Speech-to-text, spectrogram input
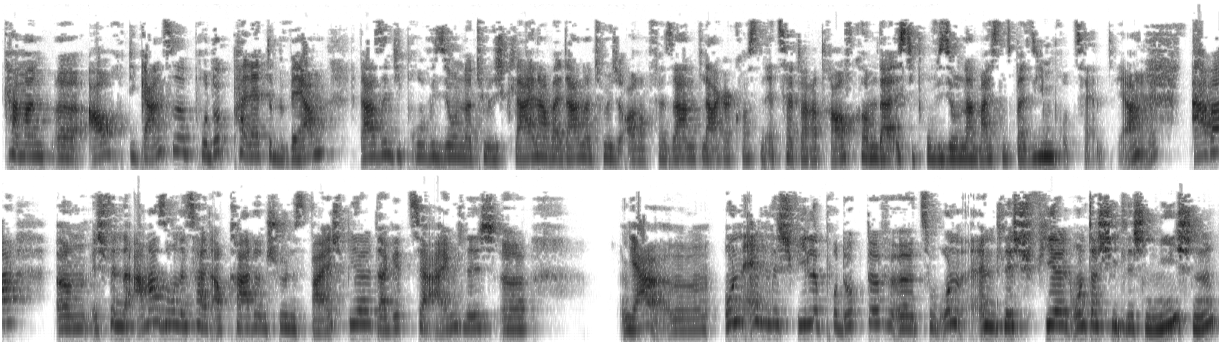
kann man äh, auch die ganze Produktpalette bewerben. Da sind die Provisionen natürlich kleiner, weil da natürlich auch noch Versand, Lagerkosten etc. draufkommen. Da ist die Provision dann meistens bei sieben Prozent. Ja, mhm. aber ähm, ich finde, Amazon ist halt auch gerade ein schönes Beispiel. Da gibt's ja eigentlich äh, ja, äh, unendlich viele Produkte äh, zu unendlich vielen unterschiedlichen Nischen.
